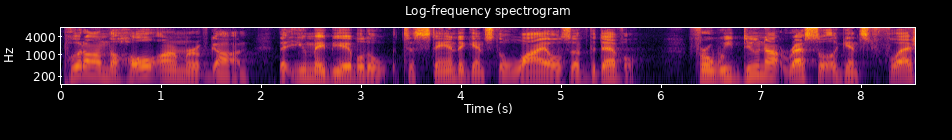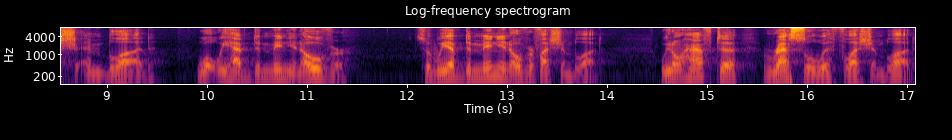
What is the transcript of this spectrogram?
Put on the whole armor of God that you may be able to, to stand against the wiles of the devil. For we do not wrestle against flesh and blood, what we have dominion over. So we have dominion over flesh and blood. We don't have to wrestle with flesh and blood,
